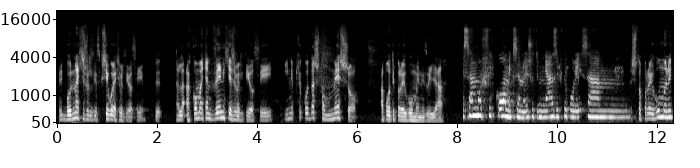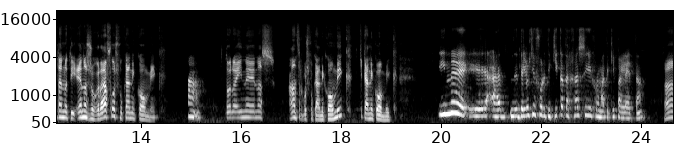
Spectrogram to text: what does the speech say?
Δηλαδή, μπορεί να έχεις βελτιωθεί, σίγουρα έχει βελτιωθεί, ε, αλλά ακόμα και αν δεν είχες βελτιωθεί, είναι πιο κοντά στο μέσο από την προηγούμενη δουλειά. Σαν μορφή κόμιξ εννοείς ότι μοιάζει πιο πολύ σαν... Στο προηγούμενο ήταν ότι ένας ζωγράφος που κάνει κόμικ. Α. Τώρα είναι ένας άνθρωπος που κάνει κόμικ και κάνει κόμικ. Είναι ε, εντελώς διαφορετική καταρχάς η χρωματική παλέτα. Α,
